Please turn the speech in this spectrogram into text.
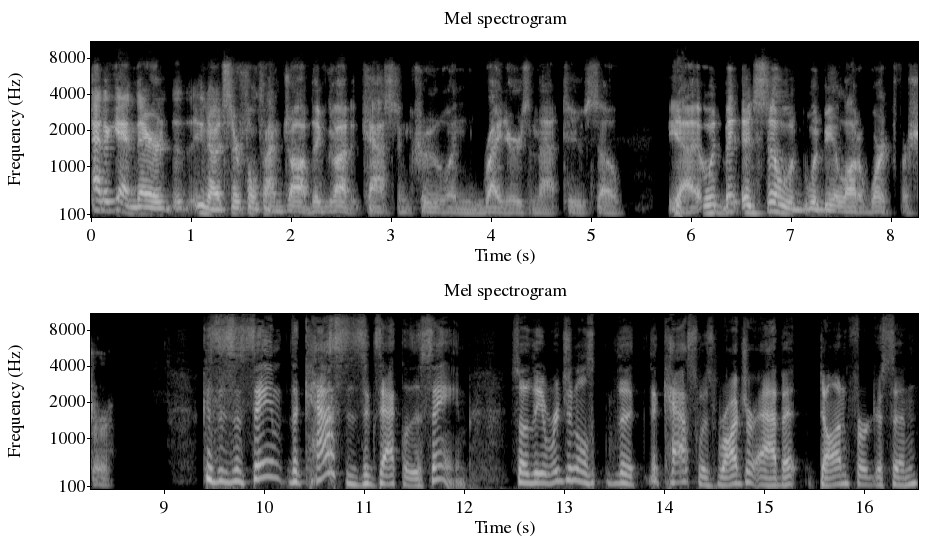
And again, they're you know it's their full time job. They've got cast and crew and writers and that too. So yeah, it would be, it still would, would be a lot of work for sure. Because it's the same. The cast is exactly the same. So the original the the cast was Roger Abbott, Don Ferguson,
